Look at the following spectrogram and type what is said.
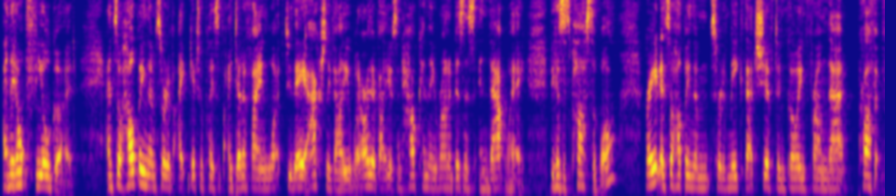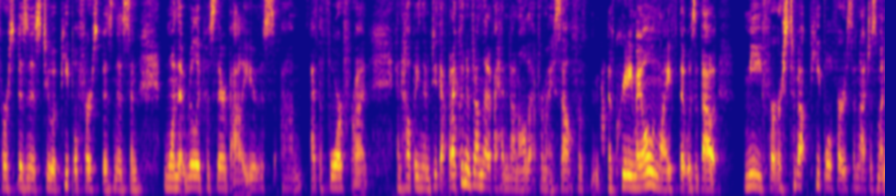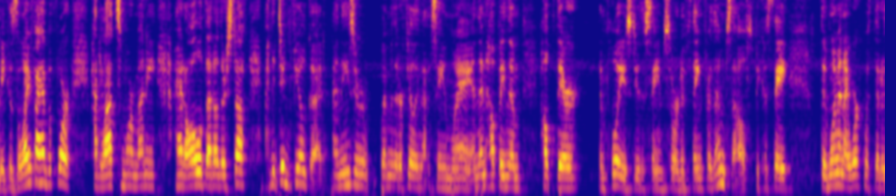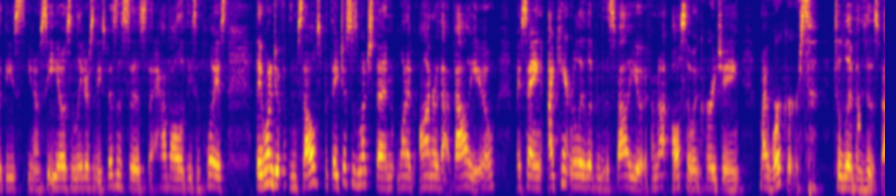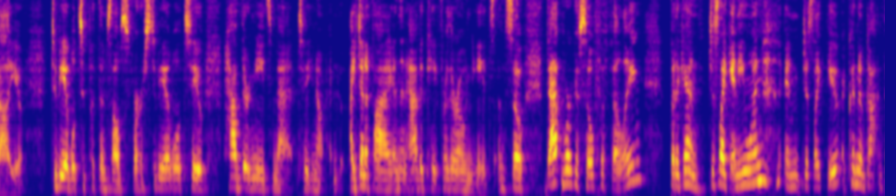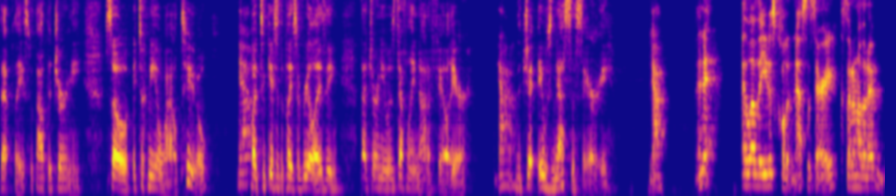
and they don't feel good and so helping them sort of get to a place of identifying what do they actually value what are their values and how can they run a business in that way? Because it's possible right? And so helping them sort of make that shift and going from that profit first business to a people first business and one that really puts their values um, at the forefront and helping them do that. But i couldn't have done that if i hadn't done all that for myself of, of creating my own life that was about me first, about people first, and not just money. Because the life I had before had lots more money. I had all of that other stuff, and it didn't feel good. And these are women that are feeling that same way, and then helping them help their employees do the same sort of thing for themselves because they the women I work with that are these, you know, CEOs and leaders of these businesses that have all of these employees, they want to do it for themselves, but they just as much then want to honor that value by saying, I can't really live into this value if I'm not also encouraging my workers to live into this value, to be able to put themselves first, to be able to have their needs met, to, you know, identify and then advocate for their own needs. And so that work is so fulfilling but again, just like anyone and just like you, I couldn't have gotten to that place without the journey. So it took me a while too. Yeah. But to get to the place of realizing that journey was definitely not a failure. Yeah. The, it was necessary. Yeah. And it, I love that you just called it necessary because I don't know that I've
